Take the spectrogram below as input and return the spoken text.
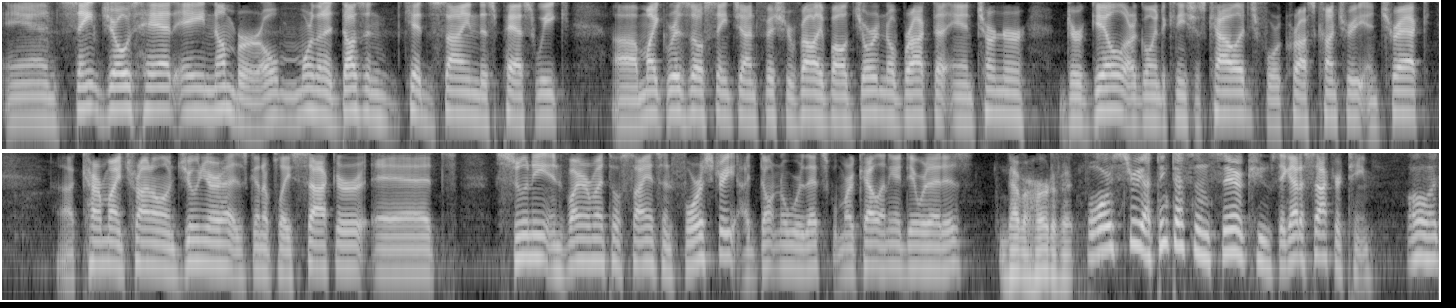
And St. Joe's had a number, oh, more than a dozen kids signed this past week. Uh, Mike Rizzo, St. John Fisher volleyball, Jordan Obrachta, and Turner Durgill are going to Canisius College for cross country and track. Uh, Carmine Tronalone Jr. is going to play soccer at SUNY Environmental Science and Forestry. I don't know where that's. Marquel, any idea where that is? Never heard of it. Forestry, I think that's in Syracuse. They got a soccer team. Oh, I-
